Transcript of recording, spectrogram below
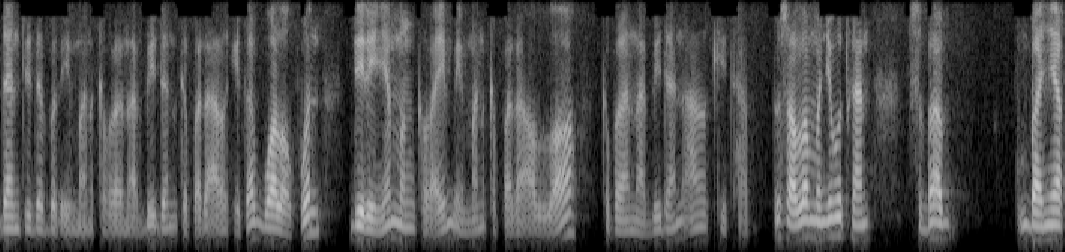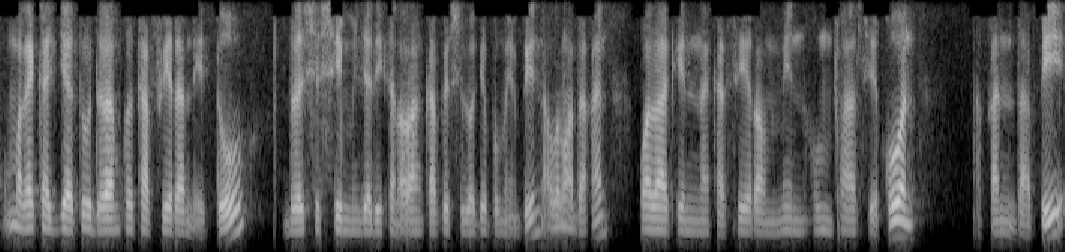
dan tidak beriman kepada Nabi dan kepada Alkitab, walaupun dirinya mengklaim iman kepada Allah, kepada Nabi dan Alkitab. Terus Allah menyebutkan, sebab banyak mereka jatuh dalam kekafiran itu, dari sisi menjadikan orang kafir sebagai pemimpin, Allah mengatakan, walakin katsiran minhum fasiqun akan tapi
